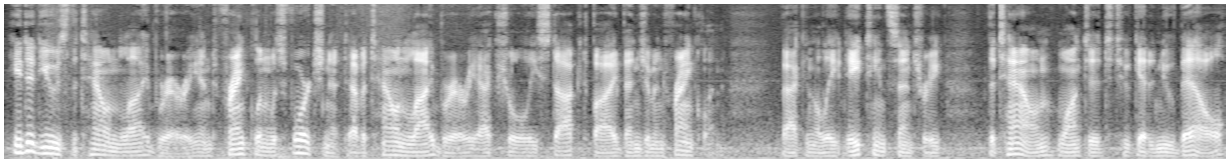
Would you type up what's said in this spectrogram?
He did use the town library, and Franklin was fortunate to have a town library actually stocked by Benjamin Franklin. Back in the late 18th century, the town wanted to get a new bell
